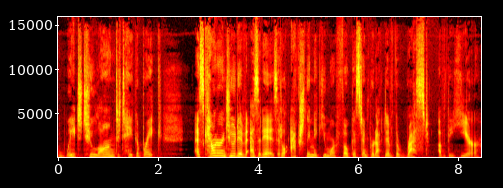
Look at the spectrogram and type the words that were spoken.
wait too long to take a break. As counterintuitive as it is, it'll actually make you more focused and productive the rest of the year.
